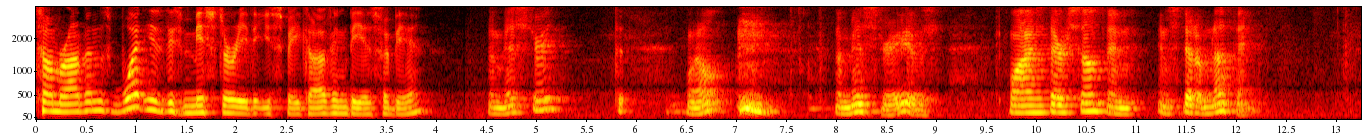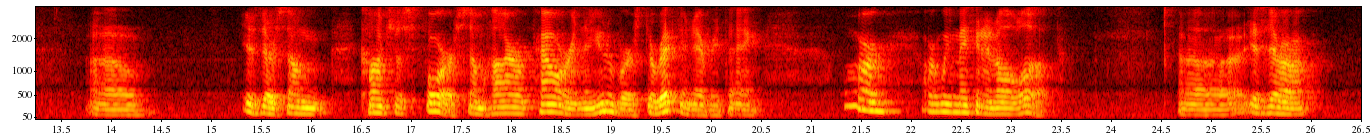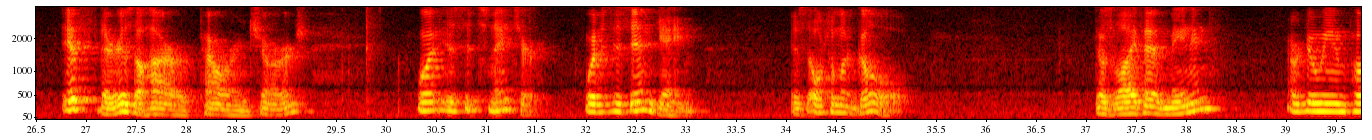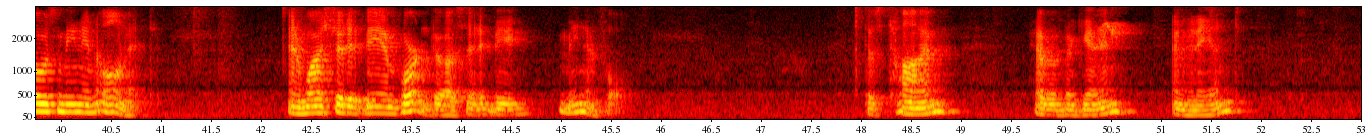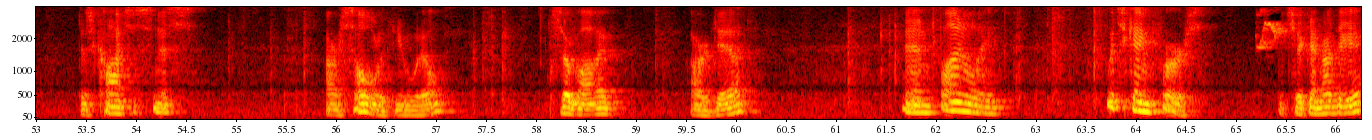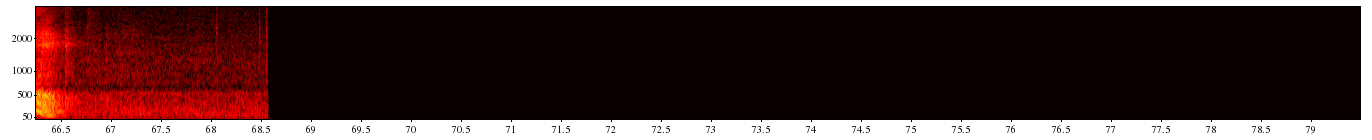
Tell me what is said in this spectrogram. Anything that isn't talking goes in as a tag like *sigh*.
Tom Robbins, what is this mystery that you speak of in B is for Beer? The mystery? The- well, *clears throat* the mystery is why is there something instead of nothing? Uh, is there some conscious force, some higher power in the universe directing everything? Or are we making it all up? Uh, is there a, if there is a higher power in charge, what is its nature? What is its end game? Its ultimate goal? Does life have meaning? Or do we impose meaning on it? And why should it be important to us that it be meaningful? Does time have a beginning and an end? Does consciousness, our soul, if you will, survive our death? And finally, which came first, the chicken or the egg?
